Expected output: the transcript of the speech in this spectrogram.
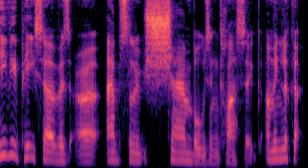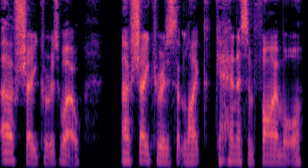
PvP servers are absolute shambles in Classic. I mean, look at Earthshaker as well. Earthshaker is like Gehennas and Firemaw.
